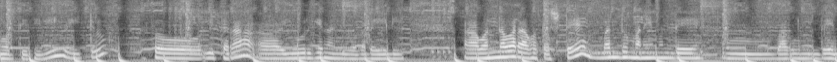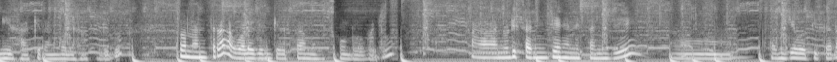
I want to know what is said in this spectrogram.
ನೋಡ್ತಿದ್ದೀವಿ ವೆಯ್ಟು ಸೊ ಈ ಥರ ಇವರಿಗೆ ನಾನು ಇವಾಗ ಡೈಲಿ ಒನ್ ಅವರ್ ಆಗುತ್ತಷ್ಟೇ. ಬಂದು ಮನೆ ಮುಂದೆ ಬಾಗಿಲು ಮುಂದೆ ನೀರು ಹಾಕಿ ರಂಗೋಲಿ ಹಾಕಿಡೋದು ಸೊ ನಂತರ ಒಳಗಿನ ಕೆಲಸ ಮುಗಿಸ್ಕೊಂಡು ಹೋಗೋದು. ನೋಡಿ ಸಂಜೆ ನೆನೆ ಸಂಜೆ ಸಂಜೆ ಹೊತ್ತಿ ಥರ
